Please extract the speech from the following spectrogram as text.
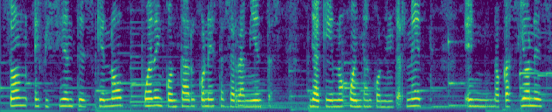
son eficientes que no pueden contar con estas herramientas, ya que no cuentan con internet, en ocasiones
